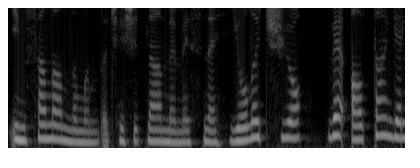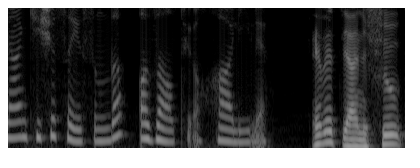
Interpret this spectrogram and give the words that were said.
insan anlamında çeşitlenmemesine yol açıyor ve alttan gelen kişi sayısını da azaltıyor haliyle. Evet yani şu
